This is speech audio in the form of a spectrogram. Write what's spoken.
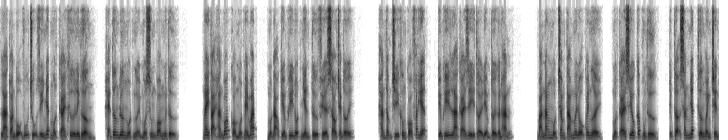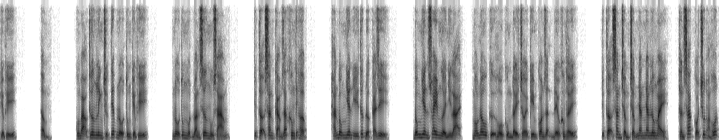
là toàn bộ vũ trụ duy nhất một cái khư linh thương, hẹn tương đương một người một súng bom nguyên tử ngay tại hắn bóp cò một máy mắt, một đạo kiếm khí đột nhiên từ phía sau chém tới. Hắn thậm chí không có phát hiện, kiếm khí là cái gì thời điểm tới gần hắn. Bản năng một trăm tám mươi độ quay người, một cái siêu cấp vung thư, kịp thợ săn nhất thương oanh trên kiếm khí. Ẩm cùng bạo thương linh trực tiếp nổ tung kiếm khí. Nổ tung một đoàn xương mù s á m kịp thợ săn cảm giác không thích hợp. Hắn bỗng nhiên ý thức được cái gì. Bỗng nhiên xoay người nhìn lại, màu nâu cự hồ cùng đầy trời kim con giận đều không thấy. Kịp thợ săn chầm chầm nhăn nhăn lông mày, thần sắc có chút hoảng hốt.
